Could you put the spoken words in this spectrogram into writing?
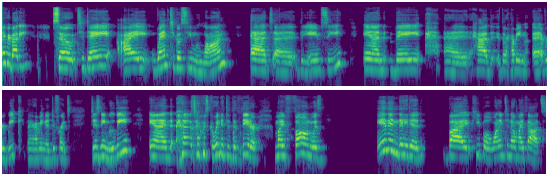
Hi, everybody. So today I went to go see Mulan at uh, the AMC, and they uh, had they're having uh, every week they're having a different Disney movie. And as I was going into the theater, my phone was inundated by people wanting to know my thoughts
